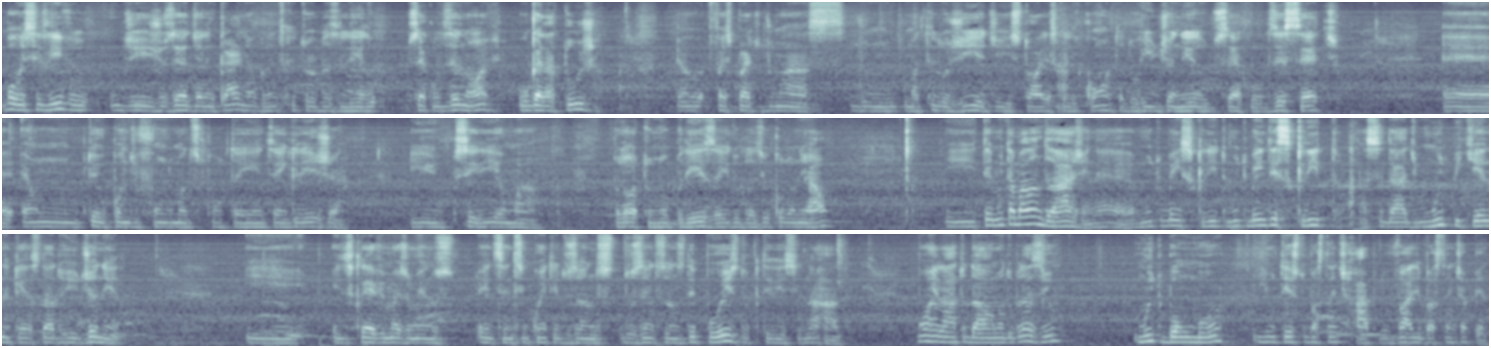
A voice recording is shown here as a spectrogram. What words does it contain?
Bom, esse livro de José de Alencar, né, o grande escritor brasileiro do século XIX, O Garatuja, é, faz parte de uma, de um, uma trilogia de histórias que ele conta do Rio de Janeiro do século XVII. É, é um, tem o pano de fundo uma disputa entre a igreja e o que seria uma proto-nobreza do Brasil colonial. E tem muita malandragem, né? É muito bem escrito, muito bem descrito a cidade muito pequena que é a cidade do Rio de Janeiro. E ele escreve mais ou menos entre 150 e 200 anos, 200 anos depois do que teria sido narrado. Bom relato da alma do Brasil, muito bom humor e um texto bastante rápido, vale bastante a pena.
